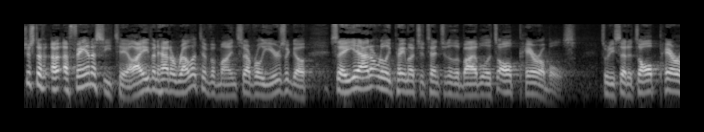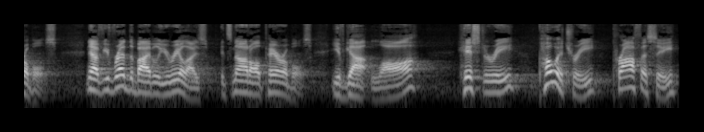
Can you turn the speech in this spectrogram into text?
just a, a, fantasy tale. I even had a relative of mine several years ago say, Yeah, I don't really pay much attention to the Bible. It's all parables. That's what he said. It's all parables. Now, if you've read the Bible, you realize it's not all parables. You've got law, history, poetry, prophecy,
